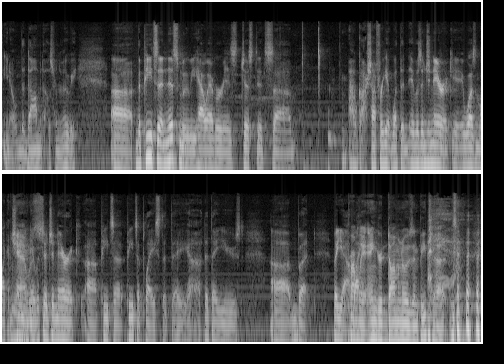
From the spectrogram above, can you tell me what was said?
you know the Domino's from the movie. Uh, the pizza in this movie, however, is just it's. Uh, oh gosh, I forget what the it was a generic. It wasn't like a chain. Yeah, it it, was, was- a generic uh, pizza pizza place that they uh, that they used. Uh, but but yeah, Probably like- angered Domino's and Pizza Hut.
